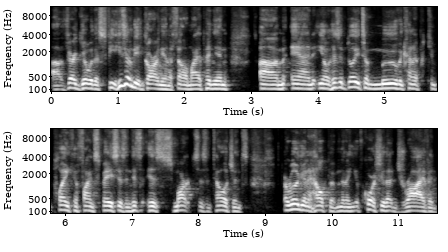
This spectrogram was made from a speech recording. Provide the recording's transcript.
Uh, very good with his feet. He's going to be a guard in the NFL, in my opinion. Um, and you know his ability to move and kind of can play in confined spaces, and his his smarts, his intelligence, are really going to help him. And then of course you have that drive, and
